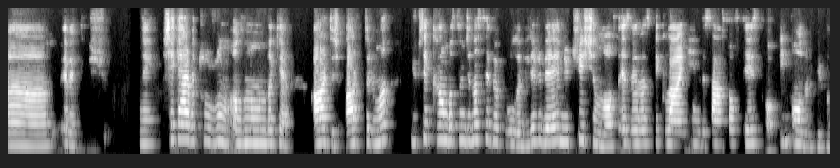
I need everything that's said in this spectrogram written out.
e, evet ne şeker ve tuzun alınımındaki artış arttırma yüksek kan basıncına sebep olabilir ve nutrition loss as well as decline in the sense of taste in older people.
